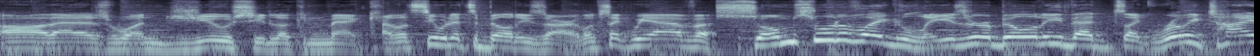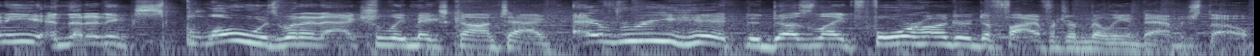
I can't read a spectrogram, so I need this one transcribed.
Oh, that is one juicy looking mech. Right, let's see what its abilities are. looks like we have some sort of like laser ability that's like really tiny and then it explodes when it actually makes contact. Every hit does like 400 to 500 million damage though.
